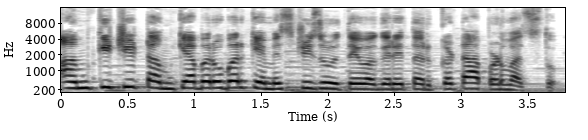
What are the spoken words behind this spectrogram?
अमकीची टमक्याबरोबर केमिस्ट्री जुळते वगैरे तर्कटा आपण वाचतो.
